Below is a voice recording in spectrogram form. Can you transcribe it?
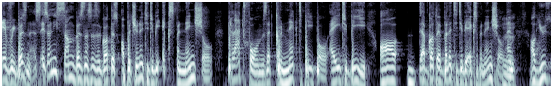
every business. It's only some businesses that got this opportunity to be exponential platforms that connect people A to B are, they've got the ability to be exponential. Mm. And I'll use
